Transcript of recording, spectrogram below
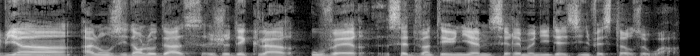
Eh bien, allons-y dans l'audace. Je déclare ouvert cette 21e cérémonie des Investors Awards.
